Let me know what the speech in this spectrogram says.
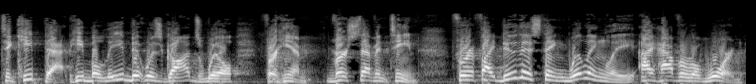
to keep that. He believed it was God's will for him. Verse 17, For if I do this thing willingly, I have a reward.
